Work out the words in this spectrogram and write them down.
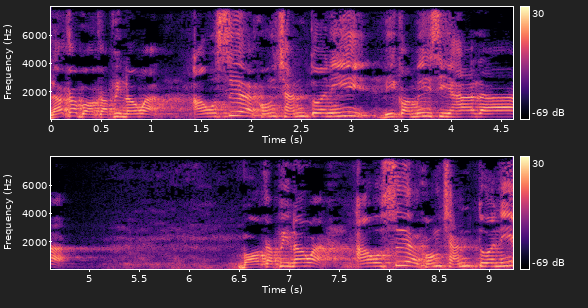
แล้วก็บอกกับพี่น้องว่า เอาเสื้อของฉันตัวนี้บีกอมีซีฮาดา บอกกับพี่น้องว่า เอาเสื้อของฉันตัวนี้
